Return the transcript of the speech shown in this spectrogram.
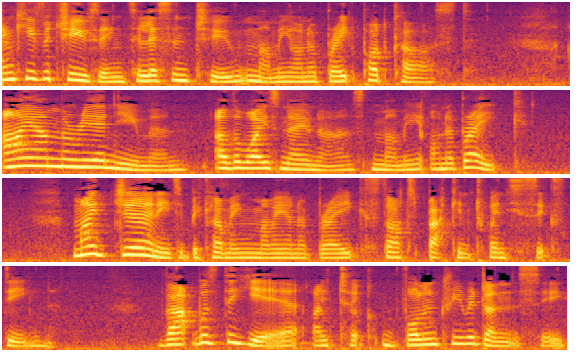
Thank you for choosing to listen to Mummy on a Break podcast. I am Maria Newman, otherwise known as Mummy on a Break. My journey to becoming Mummy on a Break started back in 2016. That was the year I took voluntary redundancy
